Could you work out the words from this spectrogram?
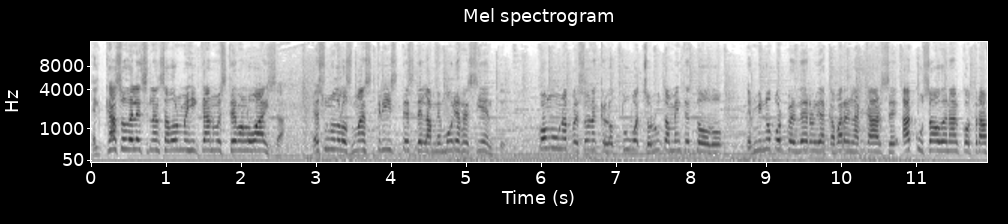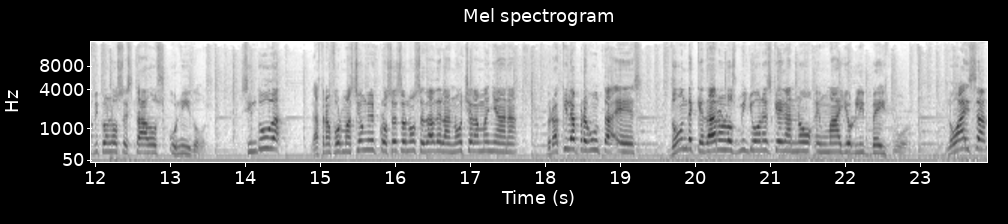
El caso del ex lanzador mexicano Esteban Loaiza es uno de los más tristes de la memoria reciente. Como una persona que lo tuvo absolutamente todo terminó por perderlo y acabar en la cárcel acusado de narcotráfico en los Estados Unidos. Sin duda, la transformación y el proceso no se da de la noche a la mañana, pero aquí la pregunta es, ¿dónde quedaron los millones que ganó en Major League Baseball? Loaiza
